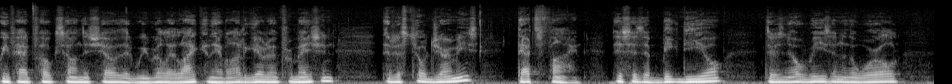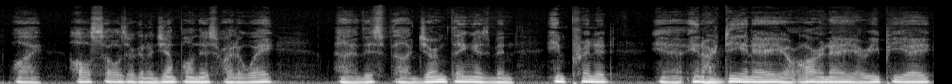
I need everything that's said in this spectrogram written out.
we've had folks on the show that we really like, and they have a lot of good information that are still germies. That's fine. This is a big deal. There's no reason in the world why all souls are going to jump on this right away. Uh, this uh, germ thing has been imprinted uh, in our DNA or RNA or EPA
